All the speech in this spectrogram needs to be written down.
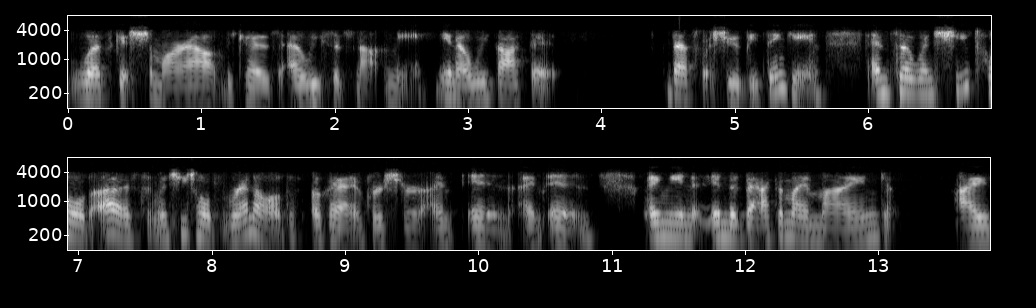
Let's get Shamar out because at least it's not me. You know, we thought that that's what she would be thinking. And so when she told us, when she told Reynolds, okay, I'm for sure, I'm in, I'm in. I mean, in the back of my mind, I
